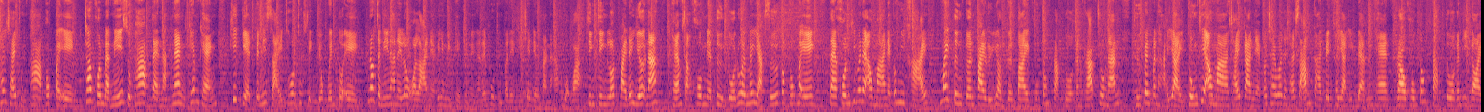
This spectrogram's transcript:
ให้ใช้ถุงผ้าพกไปเอง ชอบคนแบบนี้สุภาพแต่หนักแน่น เข้มแข็งขี้เกียจเป็นนิสัยโทษทุกสิ่งยกเว้นตัวเอง นอกจากนี้นะคะในโลกออนไลน์เนี่ยก็ยังมีเพจหนึ่งได้พูดถึงประเด็นนี้เช่นเดียวกันนะคะเขาบอกว่าจริง ๆ ลดไปได้เยอะนะ แถมสังคมเนี่ยตื่นตัวด้วยไม่อยากซื้อก็พกมาเอง แต่คนที่ไม่ได้เอามาเนี่ยก็มีขายไม่ตึงเกินไปหรือหย่อนเกินไป คงต้องปรับตัวกันครับ ช่วงนั้นถือเป็นปัญหาใหญ่ ถุงที่เอามาใช้กันเนี่ยก็ใช่ว่าจะใช้ซ้ำกลายเป็นขยะอีกแบบหนึงแทน เราคงต้องปรับตัวกันอีกหน่อย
